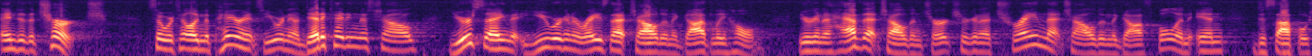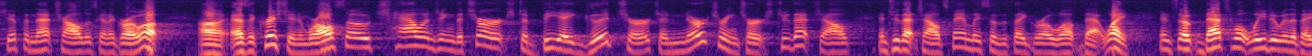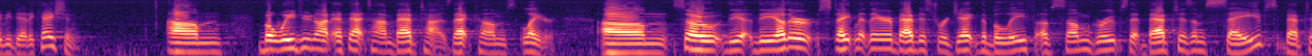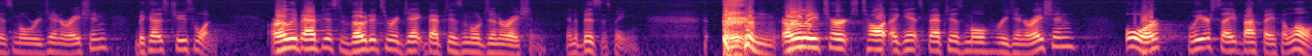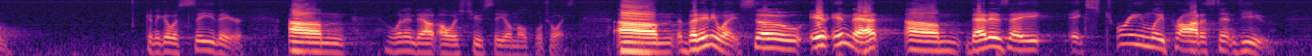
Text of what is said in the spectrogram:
and to the church. So we're telling the parents, you are now dedicating this child. You're saying that you are going to raise that child in a godly home. You're going to have that child in church. You're going to train that child in the gospel and in discipleship, and that child is going to grow up uh, as a Christian. And we're also challenging the church to be a good church, a nurturing church to that child and to that child's family so that they grow up that way. And so that's what we do with a baby dedication. Um, but we do not at that time baptize. That comes later. Um, so the, the other statement there, Baptists reject the belief of some groups that baptism saves, baptismal regeneration, because choose one. Early Baptists voted to reject baptismal regeneration in a business meeting. Early church taught against baptismal regeneration, or we are saved by faith alone. Going to go with C there. Um, when in doubt, always choose C on multiple choice. Um, but anyway, so in, in that, um, that is a extremely Protestant view.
